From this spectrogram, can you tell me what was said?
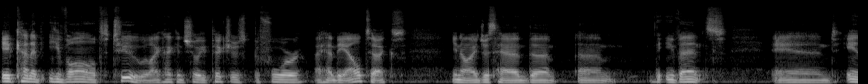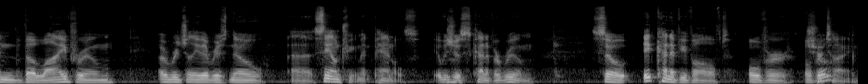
It kind of evolved too. Like I can show you pictures before I had the Altecs. You know, I just had the um, the events, and in the live room, originally there was no uh, sound treatment panels. It was just kind of a room. So it kind of evolved over over Sure. time.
